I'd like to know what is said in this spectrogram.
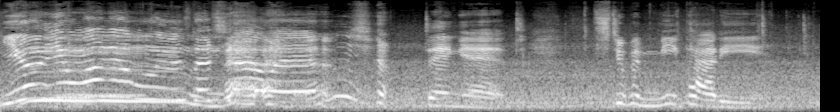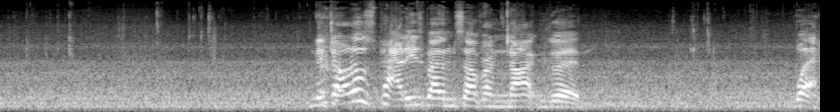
You you want to lose the mm. challenge. Dang it. Stupid meat patty. McDonald's patties by themselves are not good. What?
